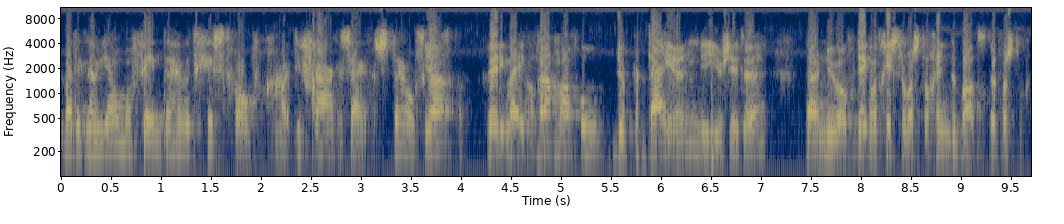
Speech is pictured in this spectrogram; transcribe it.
wat ik nou jammer vind, daar hebben we het gisteren over gehad. Die vragen zijn gesteld. Ja, weet ik, maar ik vraag me af hoe de partijen die hier zitten daar nu over denken. Want gisteren was het toch geen debat, dat was toch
